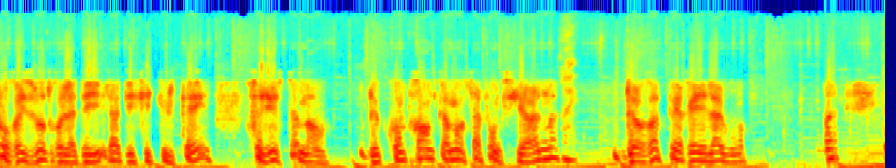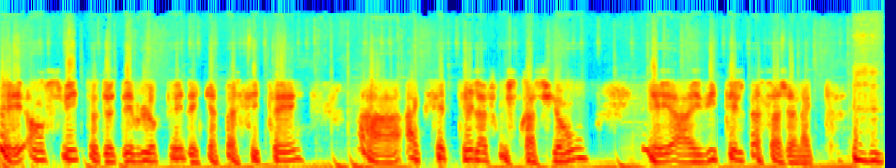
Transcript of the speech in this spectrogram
pour résoudre la, dé- la difficulté, c'est justement de comprendre comment ça fonctionne, Ouais. de repérer là où et ensuite de développer des capacités à accepter la frustration et à éviter le passage à l'acte. Mhm.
